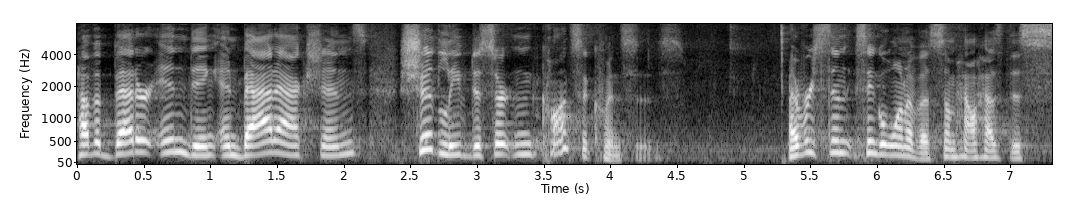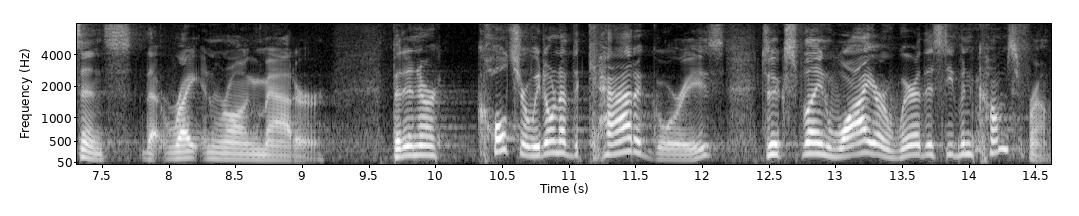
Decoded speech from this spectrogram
have a better ending and bad actions should lead to certain consequences. Every sin, single one of us somehow has this sense that right and wrong matter. But in our culture, we don't have the categories to explain why or where this even comes from.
